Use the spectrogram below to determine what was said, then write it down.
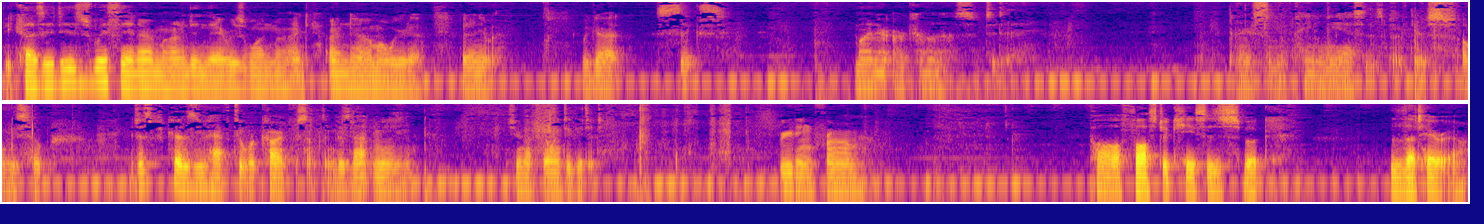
Because it is within our mind, and there is one mind. I know I'm a weirdo, but anyway. We got six minor arcanas today. There's some pain in the asses, but there's always hope. Just because you have to work hard for something does not mean that you're not going to get it. Reading from Paul Foster Case's book, The Tarot,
